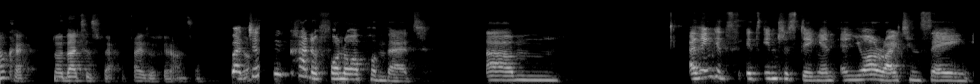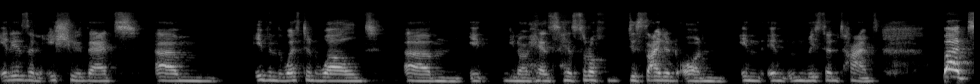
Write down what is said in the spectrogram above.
Okay. No, that is fair. That is a fair answer. But yeah. just to kind of follow up on that, um, I think it's it's interesting, and, and you are right in saying it is an issue that um, even the Western world, um, it you know has has sort of decided on in, in, in recent times. But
